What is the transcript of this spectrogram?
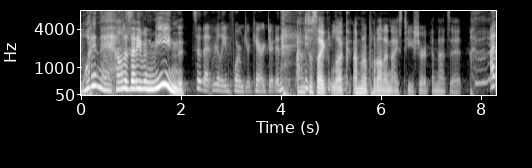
What in the hell does that even mean?" So, that really informed your character today. I was just like, "Look, I'm going to put on a nice t-shirt and that's it." I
